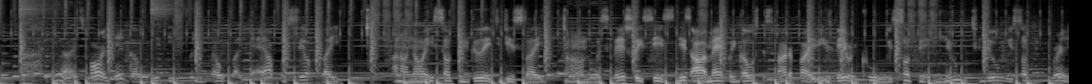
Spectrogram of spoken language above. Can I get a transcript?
yeah, as far as it goes, it, Like the app itself, like I don't know, it's something good to just like I don't know, especially since this automatically goes to Spotify. It's very cool. It's something new to do. It's something fresh,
